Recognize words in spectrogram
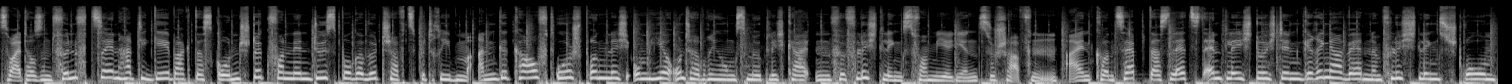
2015 hat die GEBAG das Grundstück von den Duisburger Wirtschaftsbetrieben angekauft, ursprünglich um hier Unterbringungsmöglichkeiten für Flüchtlingsfamilien zu schaffen. Ein Konzept, das letztendlich durch den geringer werdenden Flüchtlingsstrom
